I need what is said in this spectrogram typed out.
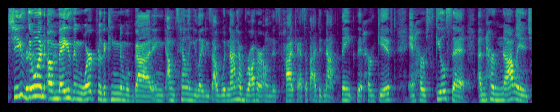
She's doing amazing work for the kingdom of God. And I'm telling you, ladies, I would not have brought her on this podcast if I did not think that her gift and her skill set and her knowledge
